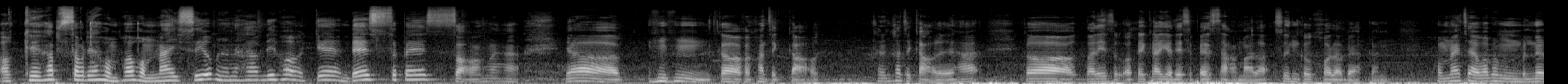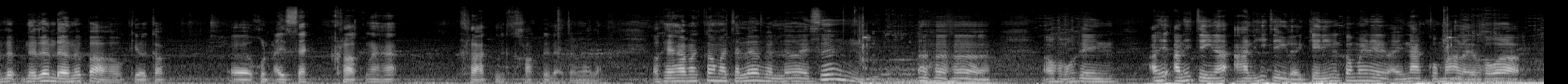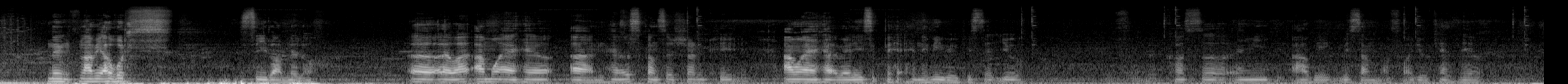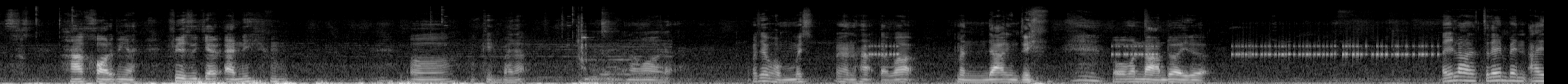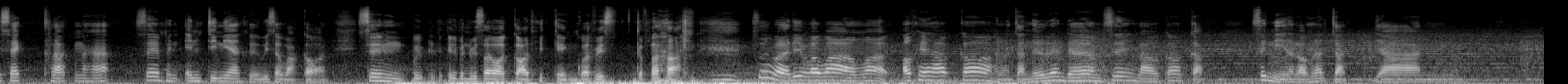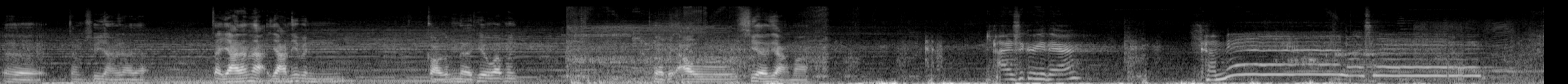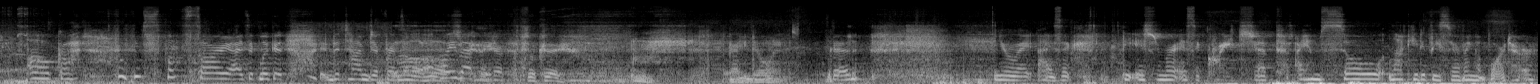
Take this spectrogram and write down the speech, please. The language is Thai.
โอเคครับ สวัสดีครับผมพ่อผมนายซิลนะครับนี่พ่อเกม Dead Space 2นะฮะก็ก็ค่อนข้างจะเก่าค่อนข้างจะเก่าเลยฮะ ก็ตอนนี้สึกว่าใกล้ๆกับ Dead Space 3มาแล้ว ซึ่งก็คนละแบบกัน ผมแน่ใจว่ามันเป็นเนื้อเรื่องเดิมหรือเปล่า เกี่ยวกับเอ่อคุณไอแซคคลักนะฮะคลักหรือคลักเลยแหละจำไม่ได้หรอโอเคครับมันก็มาจะเริ่มกันเลย ซึ่งเออเฮ้อเฮ้อเอาผมก็เพลง อันที่อันที่จริงนะอันที่จริงเลยเกมนี้มันก็ไม่ในไอ้น่ากลัวมากเลย เพราะว่าหนึ่งเรามีอาวุธซีรอนเลยเหรอเอ่ออะไรวะ armor and health and health consumption key armor and health very spare enemy will visit you cause uh, enemy are weak with some of what you can heal hardcore ได้เป็นไง physical any เออโอเคไปแล้วน้องว่าแล้วไม่ใช่ผมไม่ไม่นะฮะแต่ว่า มันยากจริงๆ เพราะมันนานด้วยด้วยอันนี้เราจะเล่นเป็นไอแซคคลักนะฮะ ซึ่งเป็นเอนจิเนียร์คือวิศวกร ซึ่งเป็นวิศวกรที่เก่งกว่าวิศกับทหาร ซึ่งเป็นอะไรที่ว้าวมาก โอเคครับ ก็หลังจากเนื้อเรื่องเดิม ซึ่งเราก็กลับ ซึ่งหนีเรามาจากยาน เอ่อจำชื่อยานไม่ได้แล้วจากยานนั้นอะยานที่เป็นก่อกำเนิดที่ว่ามันเผื่อไปเอาเชี่ยอะไรอย่างมา Isaac, are you there? Come in, Isaac. Oh God, I'm so sorry, Isaac. Look at the time difference. I'll, I'll call you back later. It's okay. How you doing? Good. You're right, Isaac. The Ishimur is a great ship. I am so lucky to be serving aboard her.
